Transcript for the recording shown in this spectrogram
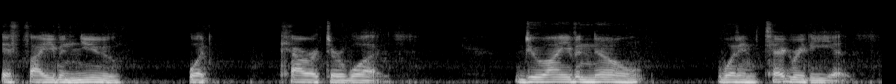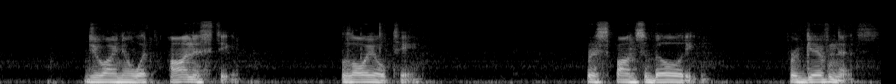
if I even knew what character was. Do I even know what integrity is? Do I know what honesty, loyalty, responsibility, forgiveness,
